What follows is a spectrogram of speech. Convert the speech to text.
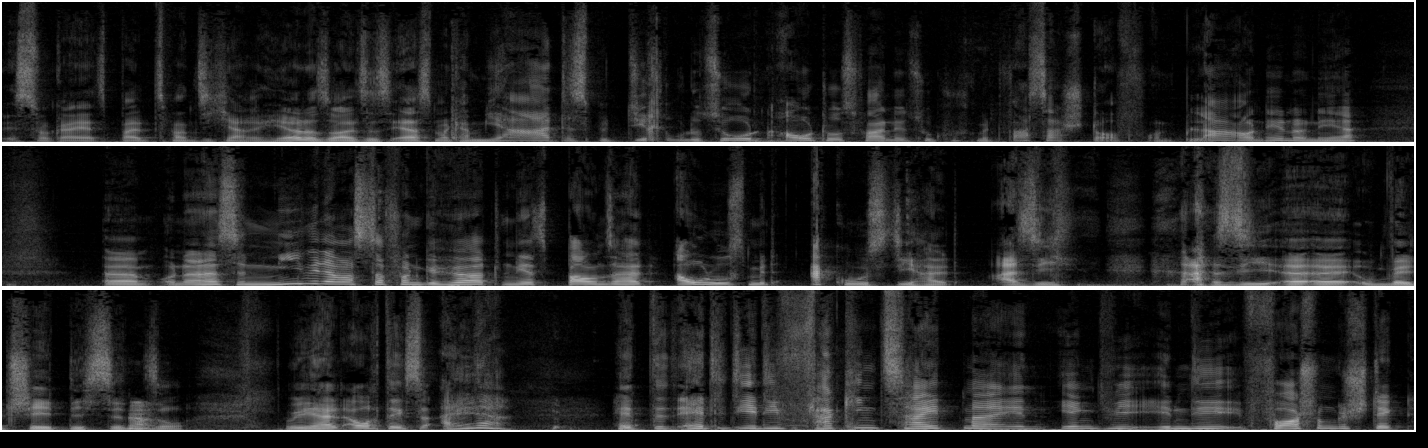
ist sogar jetzt bald 20 Jahre her oder so, als es erstmal kam, ja, das wird die Revolution, Autos fahren in Zukunft mit Wasserstoff und bla und hin und her. Ähm, und dann hast du nie wieder was davon gehört und jetzt bauen sie halt Autos mit Akkus, die halt assi, assi äh, äh, umweltschädlich sind, Ja. so. Wo du halt auch denkst, Alter, hättet, hättet ihr die fucking Zeit mal in, irgendwie in die Forschung gesteckt,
